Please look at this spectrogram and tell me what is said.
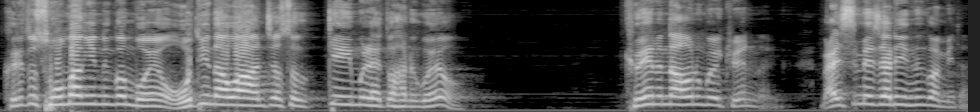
그래도 소망 있는 건 뭐예요? 어디 나와 앉아서 게임을 해도 하는 거예요? 교회는 나오는 거예요, 교회는. 말씀의 자리에 있는 겁니다.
